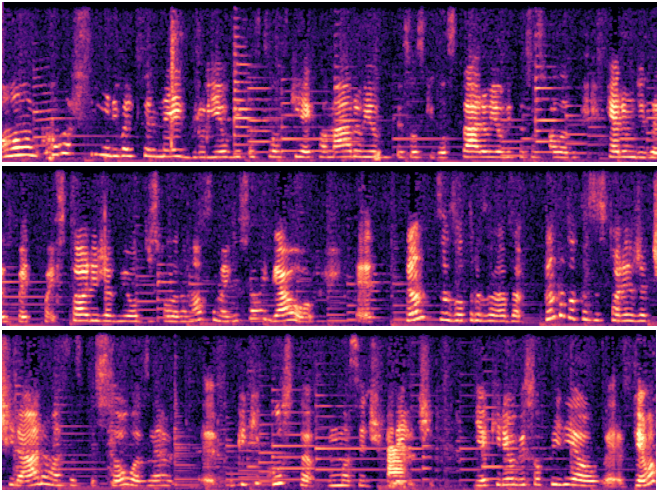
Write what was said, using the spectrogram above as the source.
Oh, como assim ele vai ser negro? E eu vi pessoas que reclamaram, e eu vi pessoas que gostaram, e eu vi pessoas falando que era um desrespeito com a história, e já vi outros falando, nossa, mas isso é legal. É, tantas outras tantas outras histórias já tiraram essas pessoas, né? É, o que, que custa uma ser diferente? E eu queria ouvir sua opinião. É, tem uma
